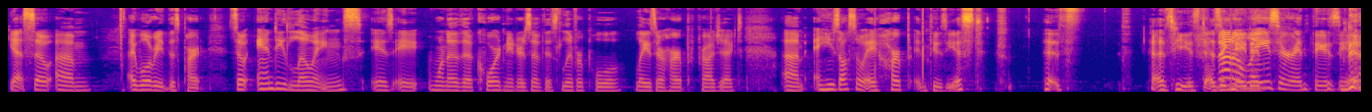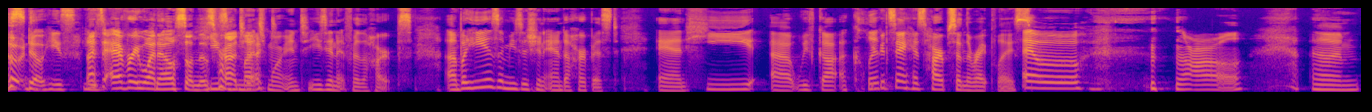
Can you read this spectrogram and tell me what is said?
yeah. So um, I will read this part. So Andy Lowings is a one of the coordinators of this Liverpool laser harp project, um, and he's also a harp enthusiast, as as he is designated, Not a laser enthusiast. No, no, he's, he's That's everyone else on this he's project. much more into he's in it for the harps um, but he is a musician and a harpist and he uh, we've got a clip. You could say his harp's in the right place. oh um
